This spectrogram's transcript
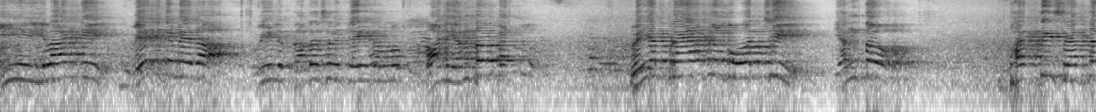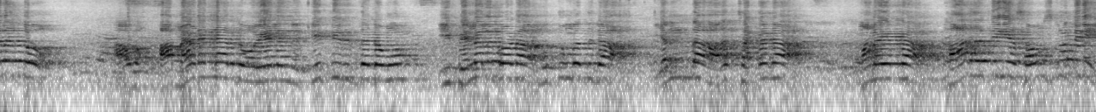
ఈ ఇలాంటి వేదిక మీద వీళ్ళు ప్రదర్శన చేయడం వాళ్ళు ఎంతో ఖర్చు. వెయ్యి ప్రయాణాలకు వచ్చి ఎంతో భక్తి శ్రద్ధలతో ఆ- మేడం గారికి వీళ్ళని తీర్చిదిద్దడము ఈ పిల్లలు కూడా ముద్దు ముద్దుగా ఎంత చక్కగా మన యొక్క భారతీయ సంస్కృతిని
